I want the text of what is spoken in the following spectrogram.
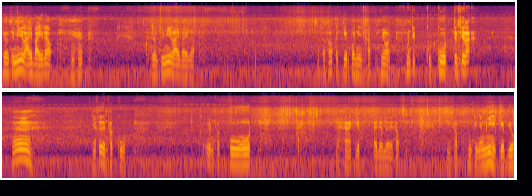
เริ่มที่มีหลายใบแล้วนะฮะเริ่มที่มีหลายใบแล้ว แล้วก็เขาก็เก็บเอานี่ครับยอดมันจะกูดกูดจังสิละเออเนี่ยเขาเอินพักกูดเขาเอินพักกูดหาเก็บไปเรื่อยๆครับนี่ครับมันก็ยังมีให้เก็บอยู่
